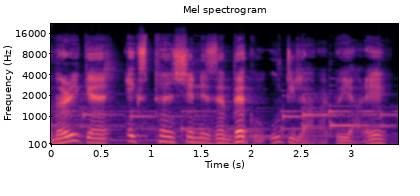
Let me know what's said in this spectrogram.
American expansionism ဘက်ကိုဦးတည်လာတာတွေ့ရတယ်။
